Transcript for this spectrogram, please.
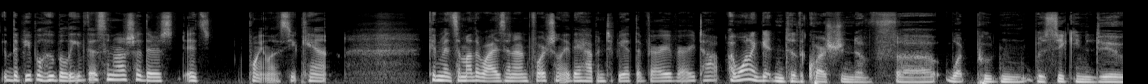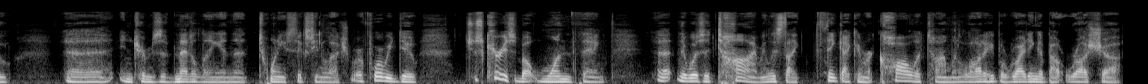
the people who believe this in Russia, there's, it's pointless. You can't convince them otherwise. And unfortunately, they happen to be at the very, very top. I want to get into the question of uh, what Putin was seeking to do uh, in terms of meddling in the 2016 election. Before we do, just curious about one thing. Uh, there was a time, at least I think I can recall a time, when a lot of people writing about Russia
